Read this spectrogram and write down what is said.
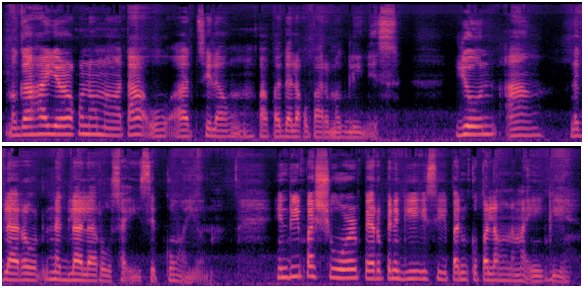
mag-hire ako ng mga tao at silang papadala ko para maglinis. 'Yun ang naglaro naglalaro sa isip ko ngayon. Hindi pa sure pero pinag-iisipan ko pa lang na maigi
